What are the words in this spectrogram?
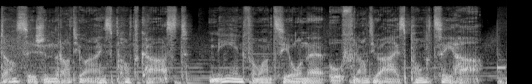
Das ist ein Radio 1 Podcast. Mehr Informationen auf radio1.ch.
